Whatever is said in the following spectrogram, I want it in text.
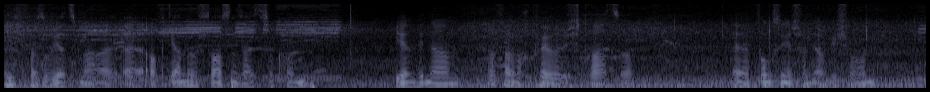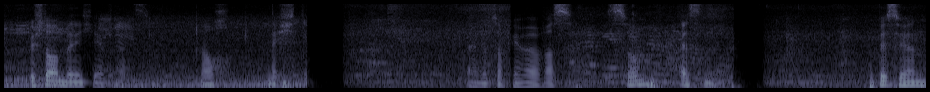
Ich versuche jetzt mal äh, auf die andere Straßenseite zu kommen. Hier in Vietnam läuft einfach quer über die Straße. Äh, funktioniert schon irgendwie schon. Gestorben bin ich jedenfalls noch nicht. Dann gibt es auf jeden Fall was zum Essen. Bisschen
